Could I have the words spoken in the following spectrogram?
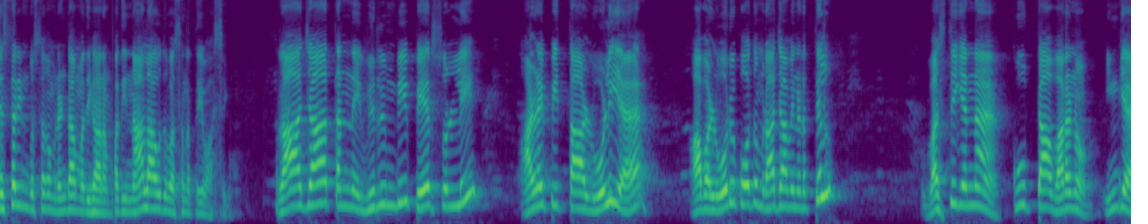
எஸ்தரின் புஸ்தகம் ரெண்டாம் அதிகாரம் பதினாலாவது வசனத்தை வாசிங்க. ராஜா தன்னை விரும்பி பேர் சொல்லி அழைப்பித்தாள் ஒளிய அவள் ஒருபோதும் ராஜாவினிடத்தில் வஸ்திக்கு என்ன? கூப்பிட்டா வரணும். இங்கே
